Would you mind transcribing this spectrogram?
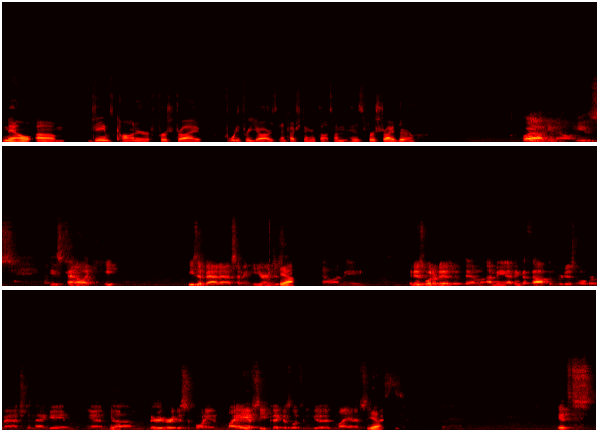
Now, um, James Conner first drive, 43 yards and a touchdown. Your thoughts on his first drive there? Well, you know, he's he's kind of like he he's a badass. I mean, he earns his Yeah. now. I mean, it is what it is with him. I mean, I think the Falcons were just overmatched in that game, and Yeah. um, very, very disappointing. My AFC pick is looking good. My NFC, Yes. pick, it's.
